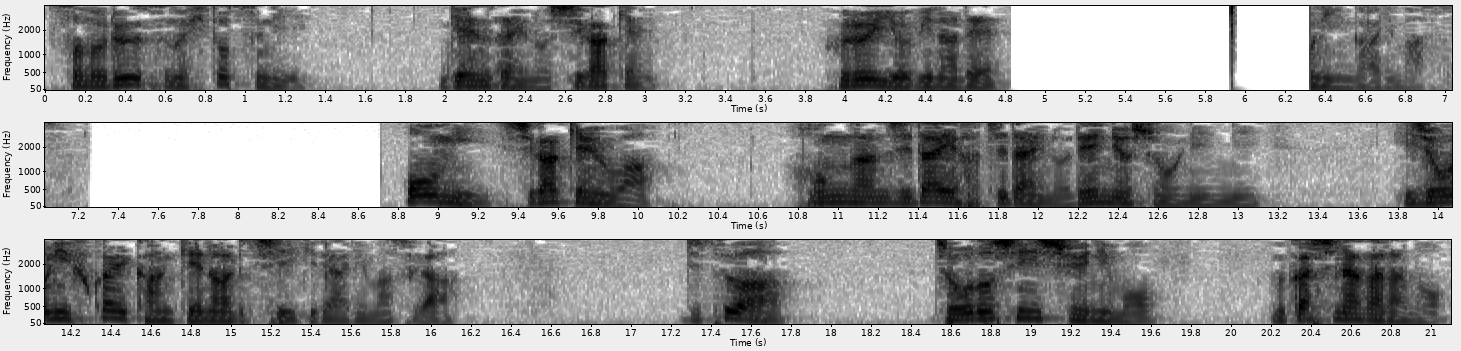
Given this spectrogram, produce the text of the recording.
そのルーツの一つに、現在の滋賀県、古い呼び名で、商人があります。近江滋賀県は、本願寺第八代の蓮如上人に非常に深い関係のある地域でありますが、実は、浄土真宗にも昔ながらの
